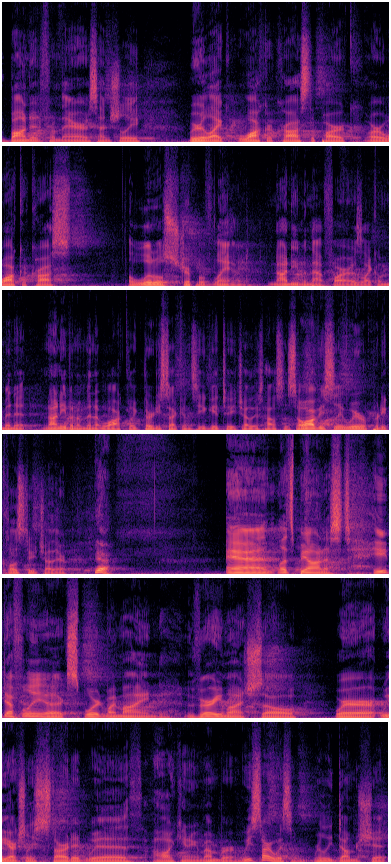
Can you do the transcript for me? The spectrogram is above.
bonded from there essentially. We were like walk across the park or walk across a little strip of land. Not even that far. It was like a minute, not even a minute walk, like 30 seconds you get to each other's houses. So obviously we were pretty close to each other. Yeah. And let's be honest, he definitely uh, explored my mind very much so. Where we actually started with, oh, I can't even remember. We started with some really dumb shit.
